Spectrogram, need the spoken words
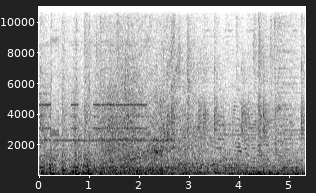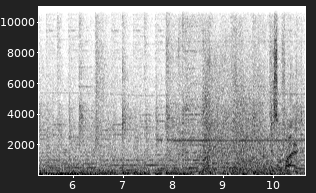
Missile, missile. Missile fired.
